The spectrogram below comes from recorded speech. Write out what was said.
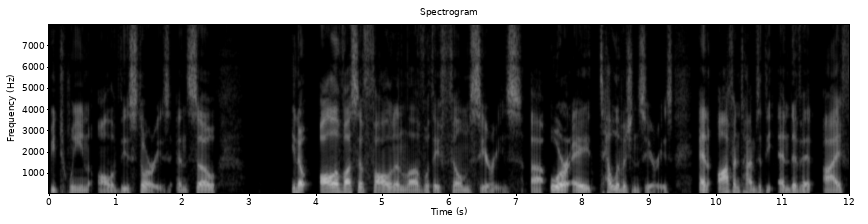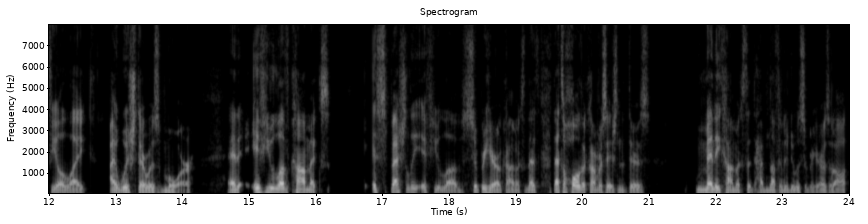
between all of these stories. And so, you know, all of us have fallen in love with a film series uh, or a television series. And oftentimes at the end of it, I feel like I wish there was more. And if you love comics, especially if you love superhero comics, and that's that's a whole other conversation that there's many comics that have nothing to do with superheroes at all.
